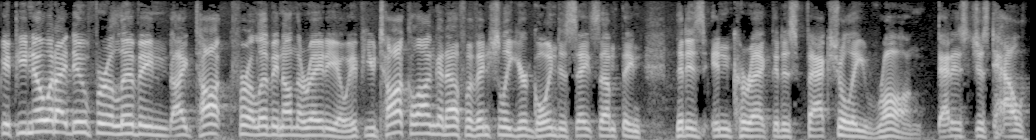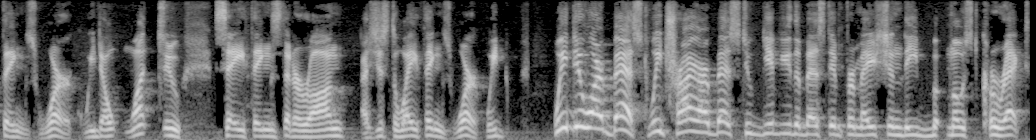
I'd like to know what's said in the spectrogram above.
If you know what I do for a living, I talk for a living on the radio. If you talk long enough, eventually you're going to say something that is incorrect, that is factually wrong. That is just how things work. We don't want to say things that are wrong. That's just the way things work. We we do our best. We try our best to give you the best information, the b- most correct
